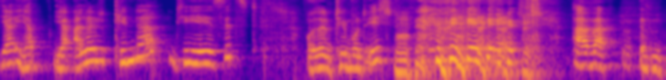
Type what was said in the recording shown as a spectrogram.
Ja, ihr habt ja alle Kinder, die hier sitzt, außer Tim und ich. Hm. Aber ähm,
